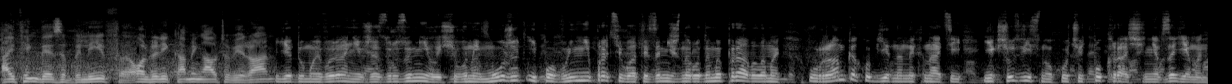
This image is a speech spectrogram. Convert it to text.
I think there's a belief uh, already coming out of Iran Я думаю, в Ірані вже зрозуміли, що вони можуть і повинні працювати за міжнародними правилами у рамках Об'єднаних Націй, якщо звісно хочуть покращення взаємин.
